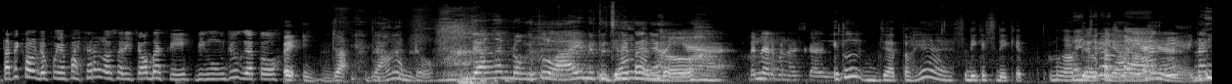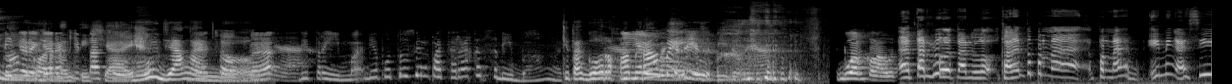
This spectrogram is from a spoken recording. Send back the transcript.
Tapi kalau udah punya pacar nggak usah dicoba sih. Bingung juga tuh. eh, ja- jangan dong. Jangan dong itu lain itu Jangan ceritanya. dong. Iya, benar-benar sekali. Itu jatuhnya sedikit-sedikit mengambil Nah, apa ya? ya. Nanti Jadi gara-gara nanti kita shy. suruh, jangan dia dong. coba, Iya. diterima, dia putusin pacarnya kan sedih banget. Kita gorok Iya, rame-rame pacarnya ya sedih dong ya. Buang ke laut. eh tar dulu, tar dulu. Kalian tuh pernah pernah ini gak sih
